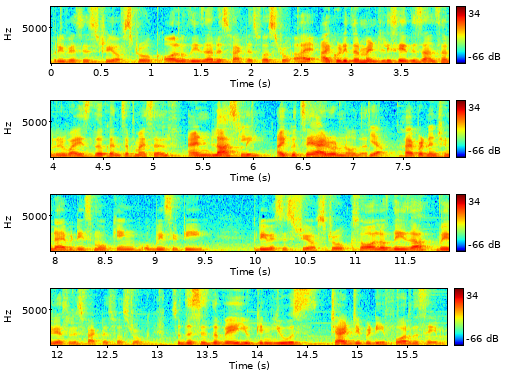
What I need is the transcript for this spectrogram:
previous history of stroke. All of these are risk factors for stroke. I, I could either mentally say this answer, revise the concept myself. And lastly, I could say I don't know that. Yeah, hypertension, diabetes, smoking, obesity, previous history of stroke. So all of these are various risk factors for stroke. So this is the way you can use ChatGPT for the same.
